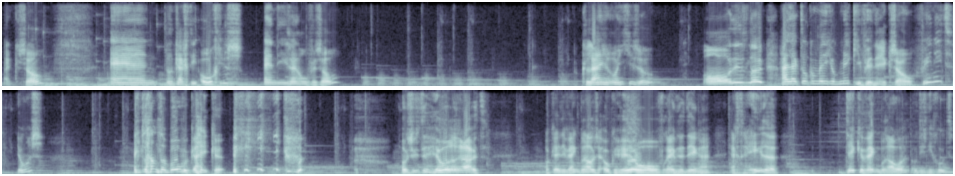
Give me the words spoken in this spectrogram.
Kijk, zo. En dan krijgt hij oogjes. En die zijn ongeveer zo. Klein rondje zo. Oh, dit is leuk. Hij lijkt ook een beetje op Mickey, vind ik zo. Vind je niet, jongens? Ik laat hem naar boven kijken. oh, ziet er heel erg uit. Oké, die wenkbrauwen zijn ook heel vreemde dingen. Echt hele dikke wenkbrauwen. Oh, die is niet goed.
